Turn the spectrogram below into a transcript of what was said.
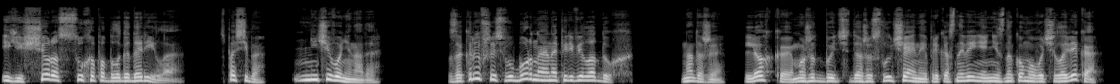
и еще раз сухо поблагодарила. «Спасибо, ничего не надо». Закрывшись в уборной, она перевела дух. Надо же, легкое, может быть, даже случайное прикосновение незнакомого человека,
